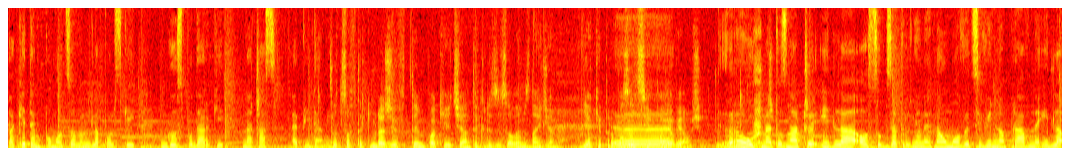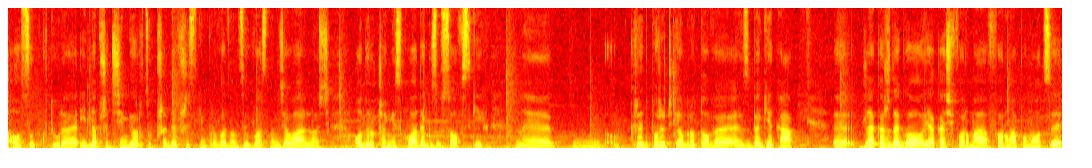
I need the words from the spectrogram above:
pakietem pomocowym dla polskiej gospodarki na czas epidemii. To co w takim razie w tym pakiecie antykryzysowym znajdziemy? Jakie propozycje Eee, pojawiają się w tym Różne, to znaczy i dla osób zatrudnionych na umowy cywilnoprawne, i dla osób, które, i dla przedsiębiorców przede wszystkim prowadzących własną działalność, odroczenie składek ZUS-owskich, e, pożyczki obrotowe z BGK. E, Dla każdego jakaś forma, forma pomocy.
